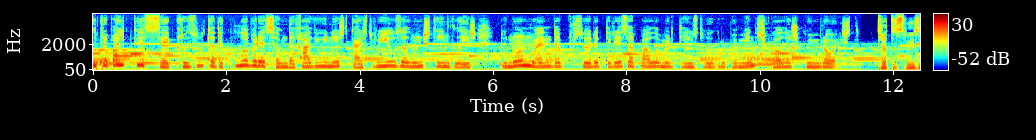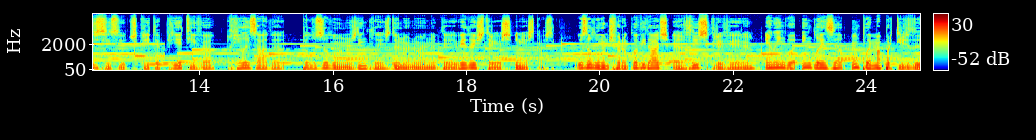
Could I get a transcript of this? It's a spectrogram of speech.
O trabalho que se segue resulta da colaboração da Rádio Inês de Castro e os alunos de inglês do nono ano da professora Teresa Paula Martins do agrupamento de escolas Coimbra Oeste. Trata-se de um exercício de escrita criativa realizada pelos alunos de inglês do nono ano da EB23 Inês de Castro. Os alunos foram convidados a reescrever em língua inglesa um poema a partir de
